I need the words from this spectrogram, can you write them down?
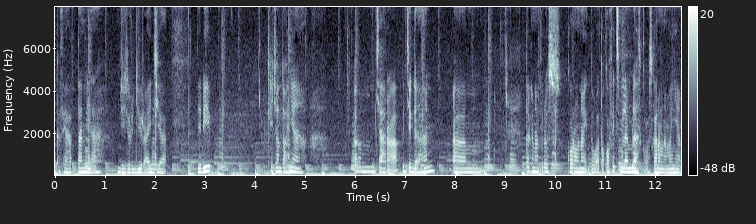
kesehatan ya jujur-jujur aja jadi kayak contohnya um, cara pencegahan um, terkena virus corona itu atau COVID-19 kalau sekarang namanya.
